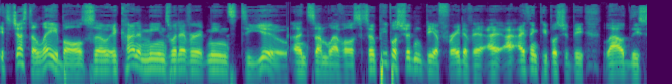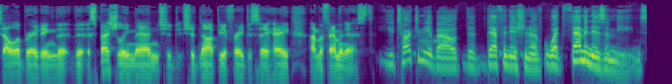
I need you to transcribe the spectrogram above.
it's just a label, so it kind of means whatever it means to you on some levels. So people shouldn't be afraid of it. I, I think people should be loudly celebrating that, especially men should should not be afraid to say, "Hey, I'm a feminist." You talked to me about the definition of what feminism means.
